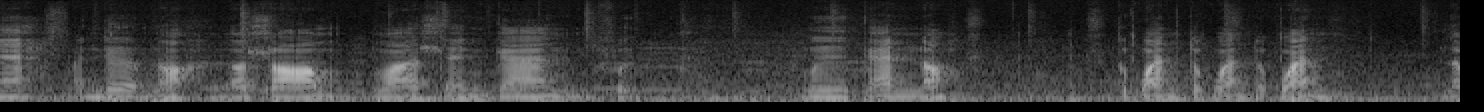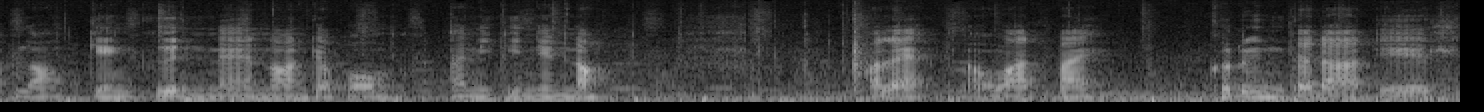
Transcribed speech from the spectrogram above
อะมามือนเดิมเนาะเราซ้อมวาดเส้นกันฝึกมือกันเนาะ ทุกวันทุกวันทุกวันรับรองเก่งขึ้นแน่นอนครับผม อันนี้พี่เน้นเนาะข้อแรกเราวาดไป ครึ่งกระดาษ A4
